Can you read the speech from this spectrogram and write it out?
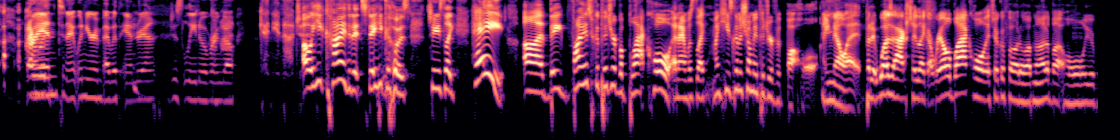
Brian, tonight when you're in bed with Andrea, just lean over and go, "Can you nudge it?" Oh, he kind of did it today. He goes, so he's like, "Hey, uh, they finally took a picture of a black hole," and I was like, My, "He's gonna show me a picture of a butthole. I know it, but it was actually like a real black hole. They took a photo of, not a butthole. You're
